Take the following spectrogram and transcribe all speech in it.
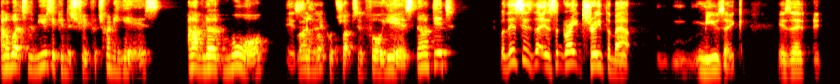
and i worked in the music industry for 20 years and i've learned more running it? record shops in four years than i did But this is the, is the great truth about music is that it,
